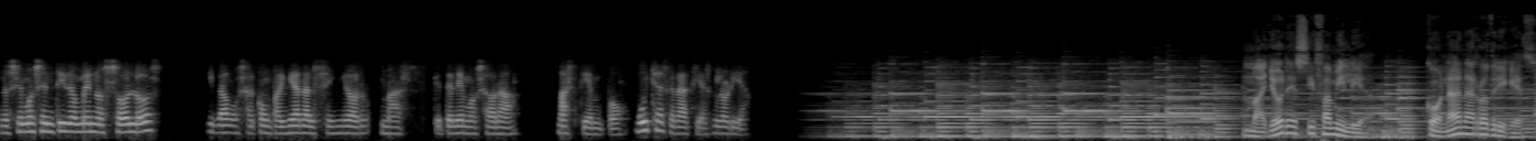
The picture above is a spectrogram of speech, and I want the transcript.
Nos hemos sentido menos solos y vamos a acompañar al Señor más, que tenemos ahora más tiempo. Muchas gracias, Gloria. Mayores y familia con Ana Rodríguez.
